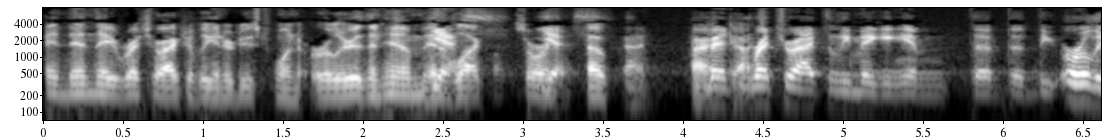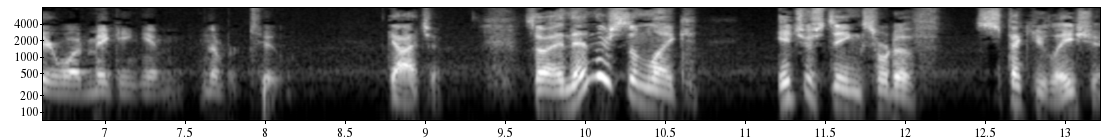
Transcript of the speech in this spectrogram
and then they retroactively introduced one earlier than him in Yes. a Blackhawk story. Yes. Okay. All right. Gotcha. retroactively making him the, the the earlier one, making him number two. Gotcha. So, and then there's some like interesting sort of speculation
